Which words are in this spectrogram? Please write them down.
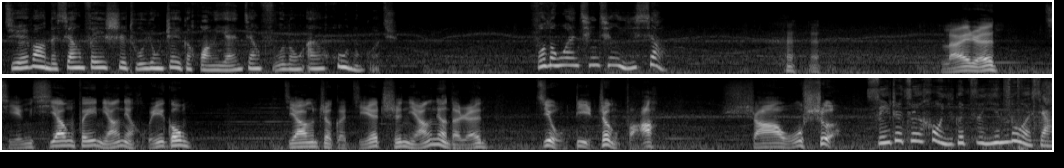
绝望的香妃试图用这个谎言将伏龙安糊弄过去。伏龙安轻轻一笑。嘿嘿，来人，请香妃娘娘回宫，将这个劫持娘娘的人就地正法，杀无赦。随着最后一个字音落下，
